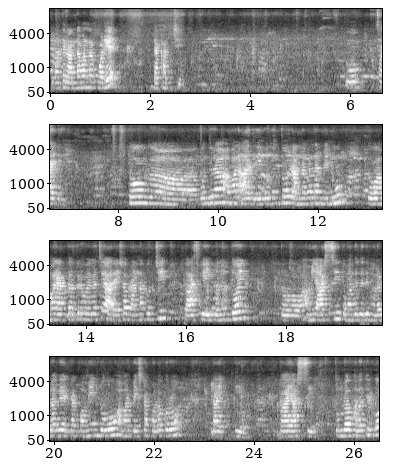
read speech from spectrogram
তোমাদের রান্না বান্নার পরে দেখাচ্ছি। তো সাইডে তো বন্ধুরা, আমার আজ এই পর্যন্ত রান্নাবান্নার মেনু তো, আমার এক তরকারি হয়ে গেছে, আর এসব রান্না করছি। তো, আজকে এই পর্যন্তই। তো, আমি আসছি। তোমাদের যদি ভালো লাগে একটা কমেন্ট ও আমার পেজটা ফলো করো লাইক দিও। বাই আসছি। তোমরাও ভালো থেকো।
